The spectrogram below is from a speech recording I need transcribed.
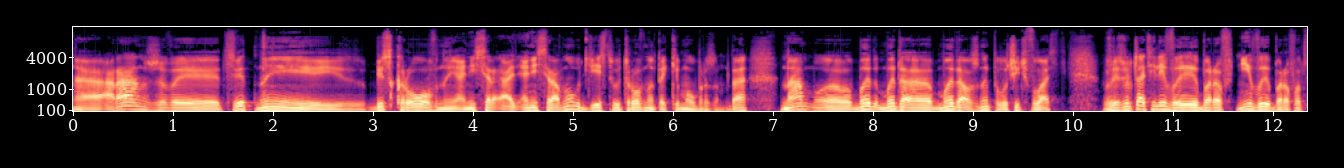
оранжевые, цветные, бескровные, они, они все равно действуют ровно таким образом. Да? Нам, э, мы, мы, мы должны получить власть. В результате ли выборов, не выборов, вот,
